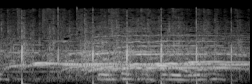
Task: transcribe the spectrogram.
var med.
